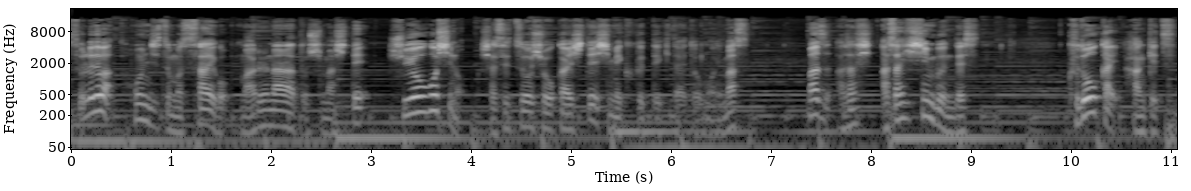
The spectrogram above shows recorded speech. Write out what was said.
それでは本日も最後、丸7としまして、主要語詞の社説を紹介して締めくくっていきたいと思います。まず、朝日朝日新聞です。工藤会判決、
